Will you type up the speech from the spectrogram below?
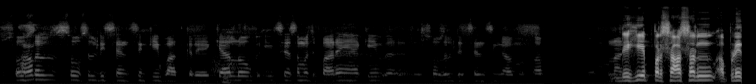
सोशल सोशल डिस्टेंसिंग की बात करें क्या लोग इसे समझ पा रहे हैं कि सोशल डिस्टेंसिंग देखिए प्रशासन अपनी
